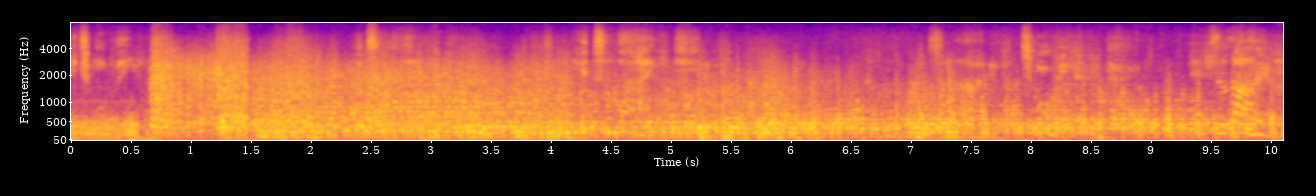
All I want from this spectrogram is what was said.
It's moving. It's alive. It's alive. It's moving. It's alive.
